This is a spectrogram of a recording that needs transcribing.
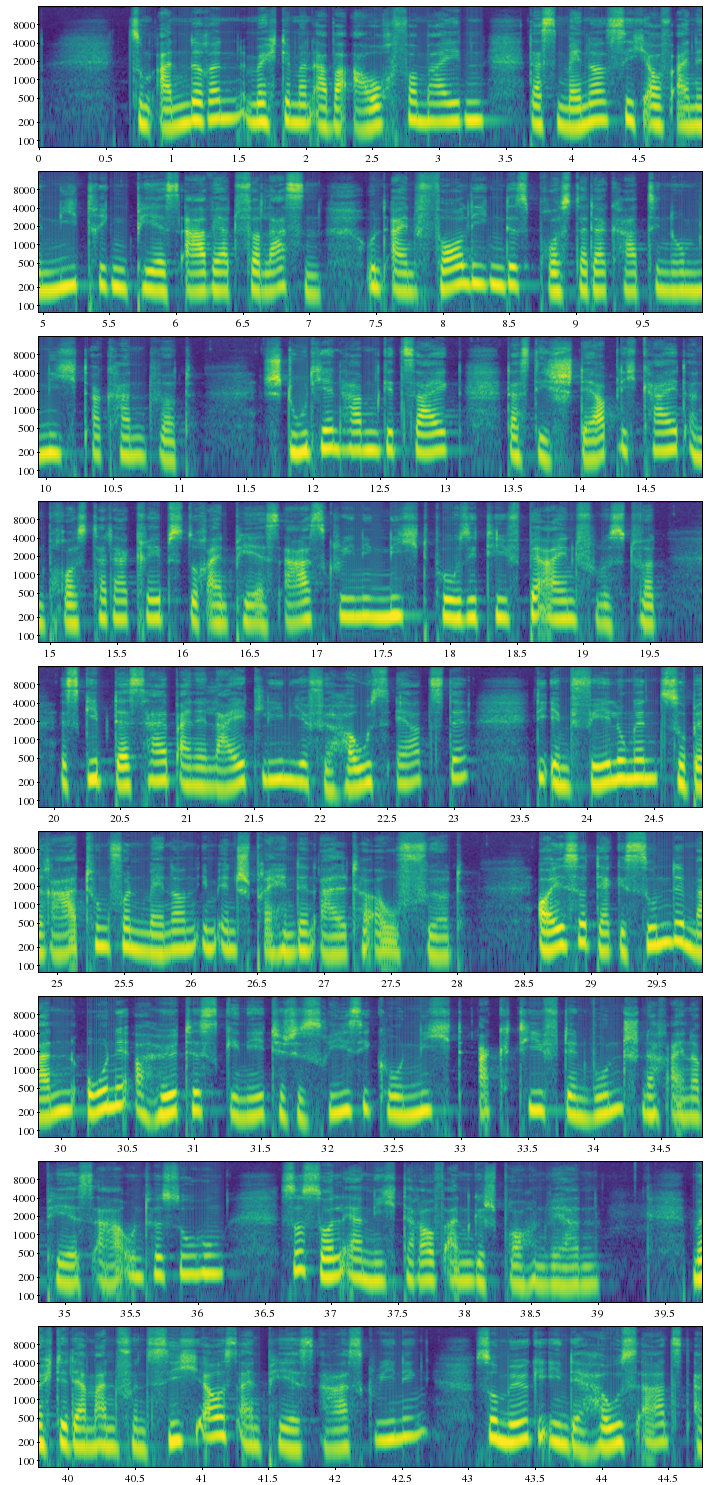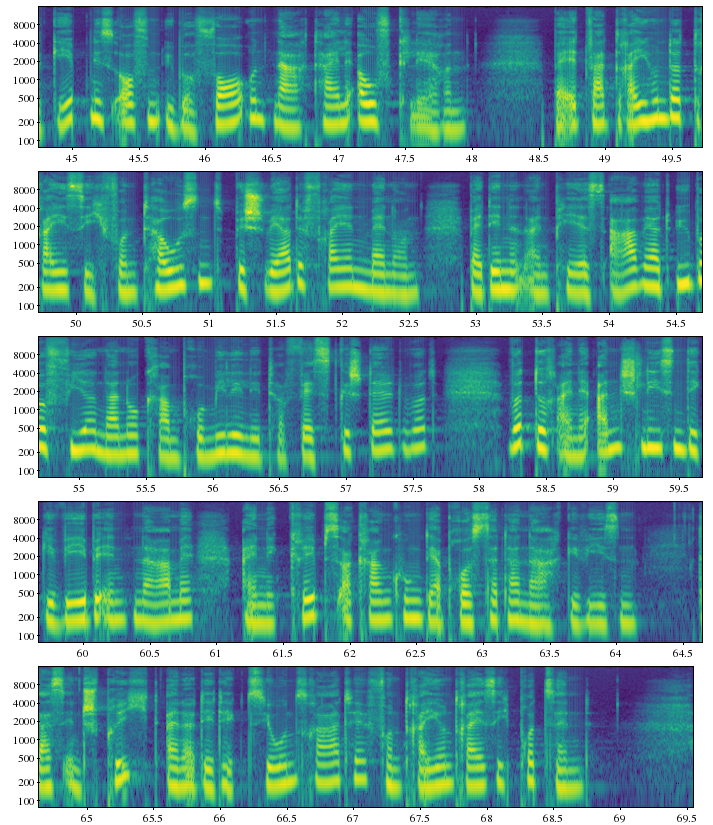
Zum anderen möchte man aber auch vermeiden, dass Männer sich auf einen niedrigen PSA-Wert verlassen und ein vorliegendes Prostatakarzinom nicht erkannt wird. Studien haben gezeigt, dass die Sterblichkeit an Prostatakrebs durch ein PSA-Screening nicht positiv beeinflusst wird. Es gibt deshalb eine Leitlinie für Hausärzte, die Empfehlungen zur Beratung von Männern im entsprechenden Alter aufführt. Äußert der gesunde Mann ohne erhöhtes genetisches Risiko nicht aktiv den Wunsch nach einer PSA-Untersuchung, so soll er nicht darauf angesprochen werden. Möchte der Mann von sich aus ein PSA-Screening, so möge ihn der Hausarzt ergebnisoffen über Vor- und Nachteile aufklären. Bei etwa 330 von 1000 beschwerdefreien Männern, bei denen ein PSA-Wert über 4 Nanogramm pro Milliliter festgestellt wird, wird durch eine anschließende Gewebeentnahme eine Krebserkrankung der Prostata nachgewiesen. Das entspricht einer Detektionsrate von 33 Prozent.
